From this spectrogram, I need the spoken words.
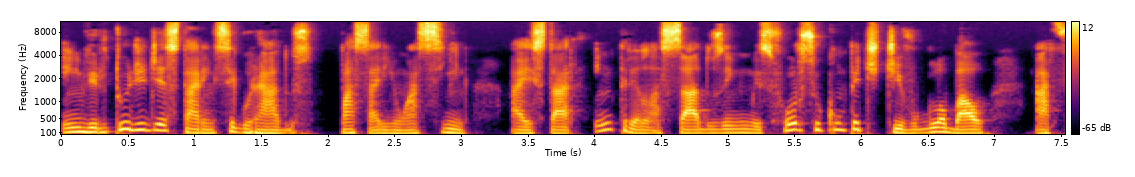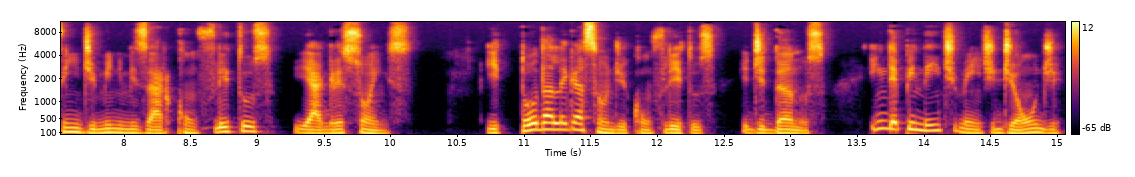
em virtude de estarem segurados, passariam assim a estar entrelaçados em um esforço competitivo global a fim de minimizar conflitos e agressões. E toda alegação de conflitos e de danos, independentemente de onde,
